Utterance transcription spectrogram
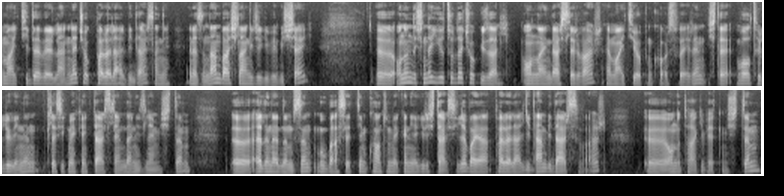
MIT'de verilenle çok paralel bir ders. Hani en azından başlangıcı gibi bir şey. Ee, onun dışında YouTube'da çok güzel online dersleri var. MIT Open Courseware'in işte Walter Lewis'in klasik mekanik derslerinden izlemiştim. Ee, Alan Adams'ın bu bahsettiğim kuantum mekaniğe giriş dersiyle bayağı paralel giden bir dersi var. Ee, onu takip etmiştim.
